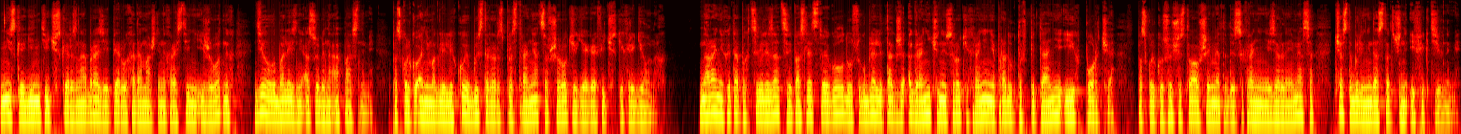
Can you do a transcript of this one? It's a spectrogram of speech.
Низкое генетическое разнообразие первых одомашненных растений и животных делало болезни особенно опасными, поскольку они могли легко и быстро распространяться в широких географических регионах. На ранних этапах цивилизации последствия голода усугубляли также ограниченные сроки хранения продуктов питания и их порча – поскольку существовавшие методы сохранения зерна и мяса часто были недостаточно эффективными.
